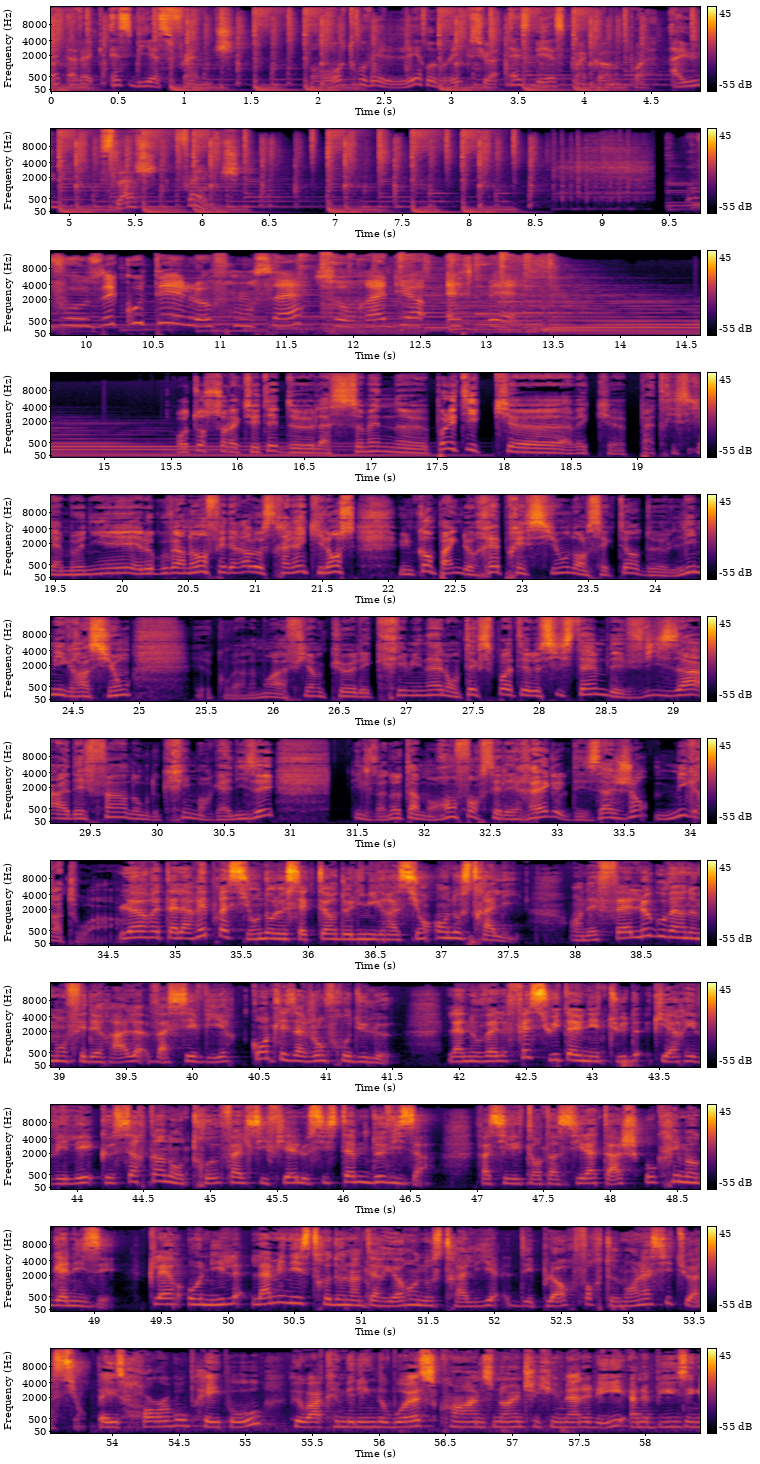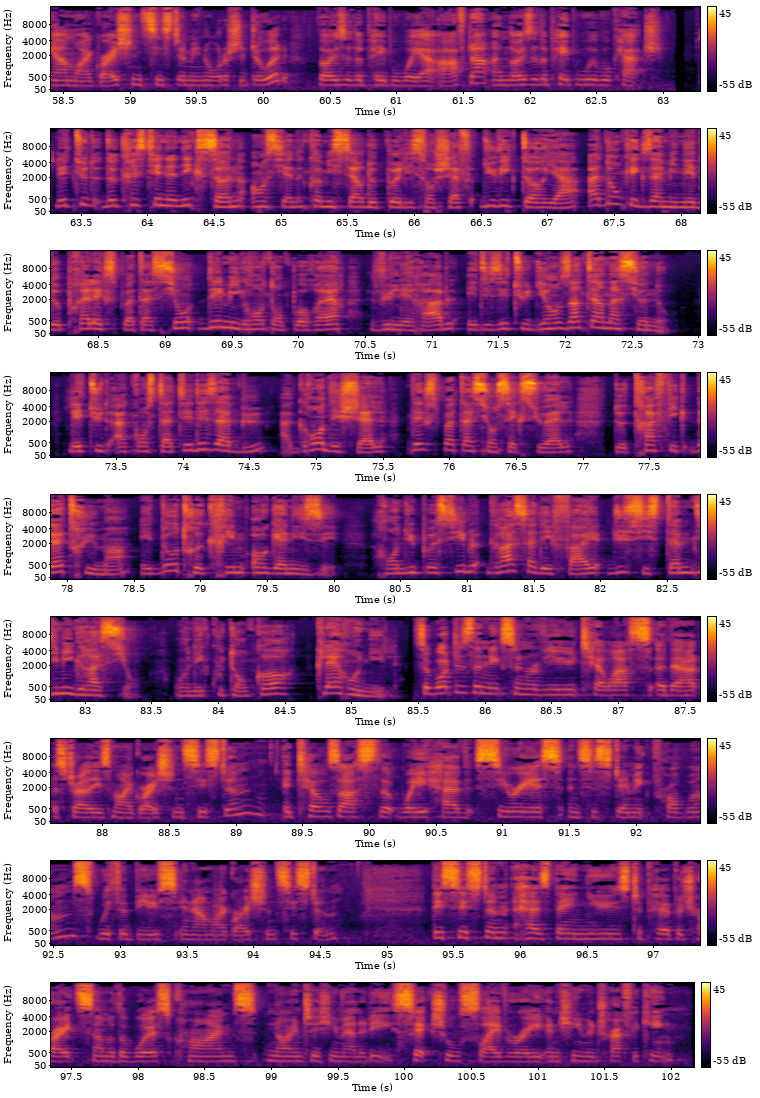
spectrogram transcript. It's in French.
Vous êtes avec SBS French. Retrouvez les rubriques sur sbs.com.au slash French. Vous écoutez le français sur Radio SBS. Retour sur l'actualité de la semaine euh, politique euh, avec euh, Patricia Meunier et le gouvernement fédéral australien qui lance une campagne de répression dans le secteur de l'immigration. Le gouvernement affirme que les criminels ont exploité le système des visas à des fins donc de crimes organisés. Il va notamment renforcer les règles des agents migratoires. L'heure est à la répression dans le secteur de l'immigration en Australie. En effet, le gouvernement fédéral va sévir contre les agents frauduleux. La nouvelle fait suite à une étude qui a révélé que certains d'entre eux falsifiaient le système de visa, facilitant ainsi la tâche aux crimes organisés. Claire O'Neill, la ministre de l'Intérieur en Australie, déplore fortement la situation. These horrible people who are committing the worst crimes known to humanity and abusing our migration system in order to do it, those are the people we are after and those are the people we will catch. L'étude de Christine Nixon, ancienne commissaire de police en chef du Victoria, a donc examiné de près l'exploitation des migrants temporaires, vulnérables et des étudiants internationaux. L'étude a constaté des abus à grande échelle d'exploitation sexuelle, de trafic d'êtres humains et d'autres crimes organisés, rendus possibles grâce à des failles du système d'immigration. On écoute encore Claire O'Neill. So what does the Nixon review tell us about Australia's migration system? It tells us that we have serious and systemic problems with abuse in our migration system. This system has been used to perpetrate some of the worst crimes known to humanity, sexual slavery and human trafficking.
